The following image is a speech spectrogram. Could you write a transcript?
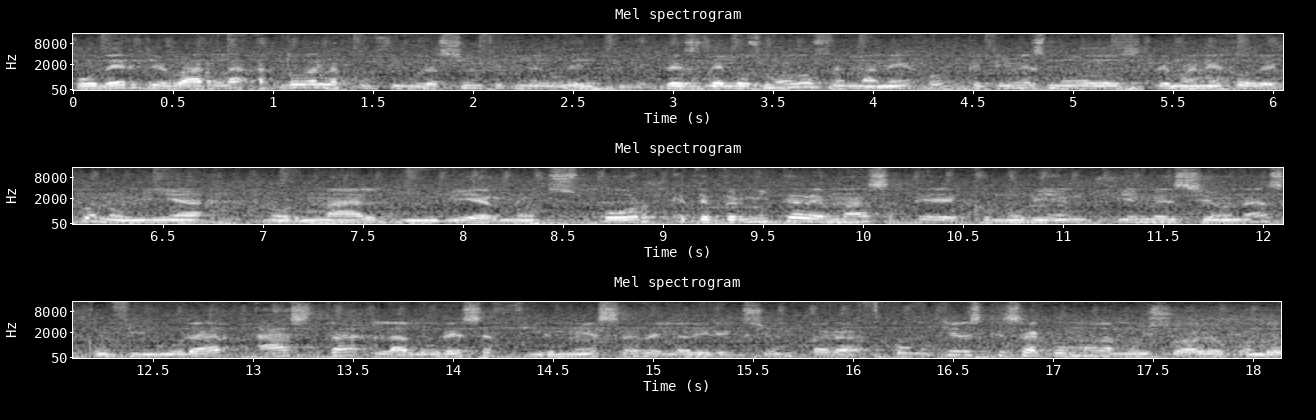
poder llevarla a toda la configuración que tiene el vehículo. Desde los modos de manejo, que tienes modos de manejo de economía, normal, invierno, sport, que te permite además, eh, como bien, bien mencionas, configurar hasta la dureza, firmeza de la dirección para cuando quieres que sea cómoda, muy suave o cuando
